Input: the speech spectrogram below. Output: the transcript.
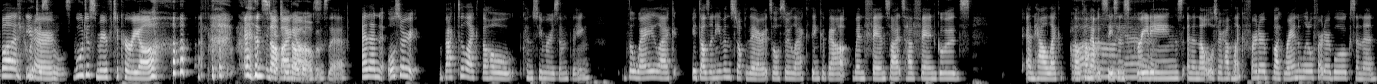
But you We're know, just fools. we'll just move to Korea and start cheap buying our albums. albums there. And then also back to like the whole consumerism thing, the way like it doesn't even stop there. It's also like think about when fan sites have fan goods and how like they'll come out with Ah, seasons yeah. greetings and then they'll also have Mhm. like photo like random little photo books and then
